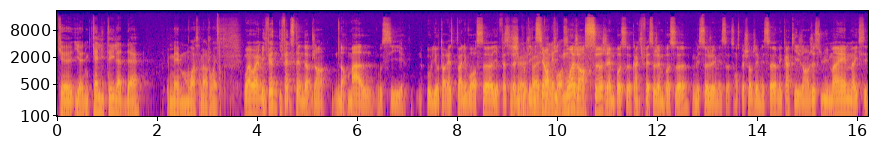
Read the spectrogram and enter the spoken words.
qu'il y a une qualité là-dedans. Mais moi, ça me rejoint pas. Ouais, ouais, mais il fait, il fait du stand-up, genre, normal aussi. Julio Torres, vous pouvez aller voir ça. Il a fait une couple d'émissions. Puis moi, genre, ça, j'aime pas ça. Quand il fait ça, j'aime pas ça. Mais ça, j'ai aimé ça. Son special, j'ai aimé ça. Mais quand il est genre juste lui-même, avec ses.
